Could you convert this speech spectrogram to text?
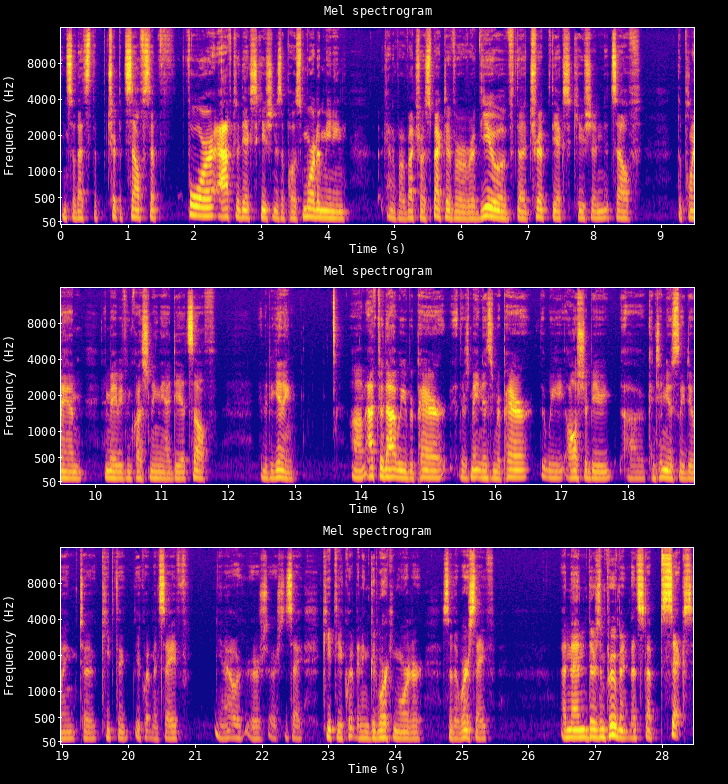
and so that's the trip itself. Step four after the execution is a post-mortem, meaning kind of a retrospective or a review of the trip, the execution itself, the plan and maybe even questioning the idea itself in the beginning. Um, after that, we repair. There's maintenance and repair that we all should be uh, continuously doing to keep the equipment safe, you know, or, or, or, I should say, keep the equipment in good working order so that we're safe. And then there's improvement. That's step six.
